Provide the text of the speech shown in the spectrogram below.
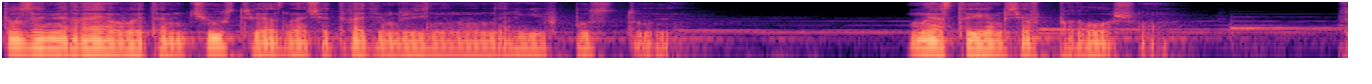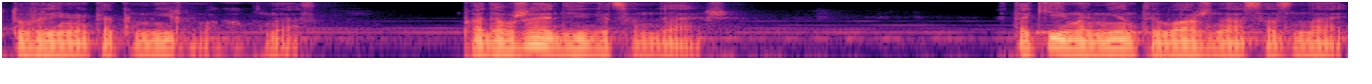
то замираем в этом чувстве, а значит тратим жизненную энергию впустую. Мы остаемся в прошлом, в то время как мир вокруг нас продолжает двигаться дальше. Такие моменты важно осознать,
